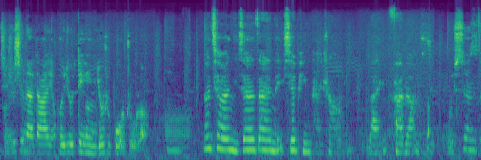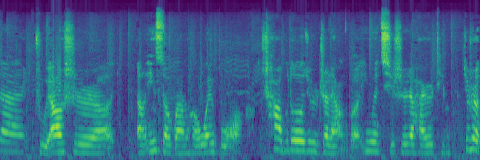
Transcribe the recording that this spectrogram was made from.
其实现在大家也会就定义你就是博主了。哦，那请问你现在在哪些平台上来发表自己？我现在主要是呃 Instagram 和微博。差不多就是这两个，因为其实还是挺，就是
